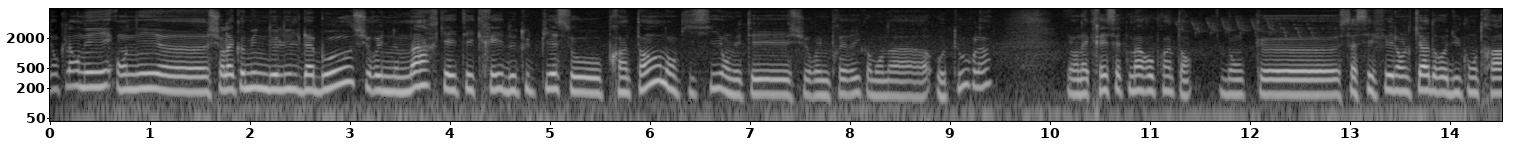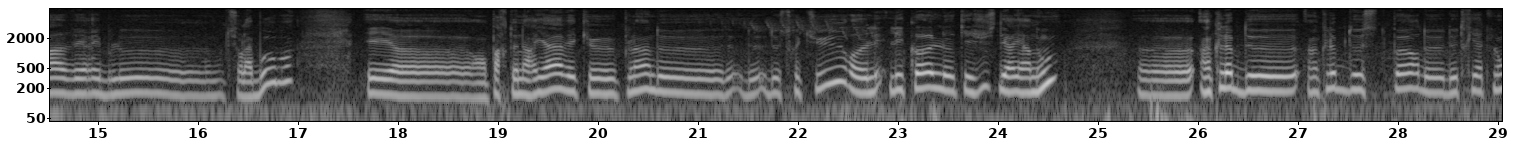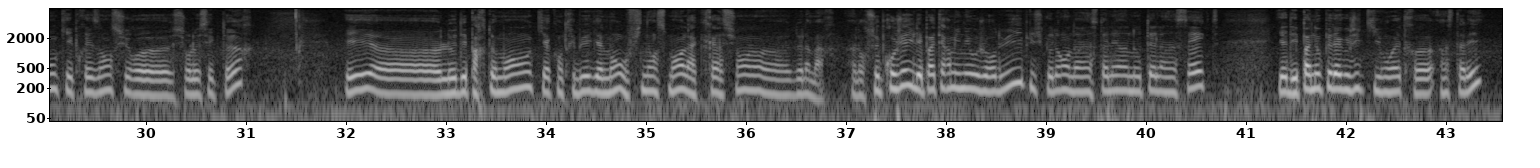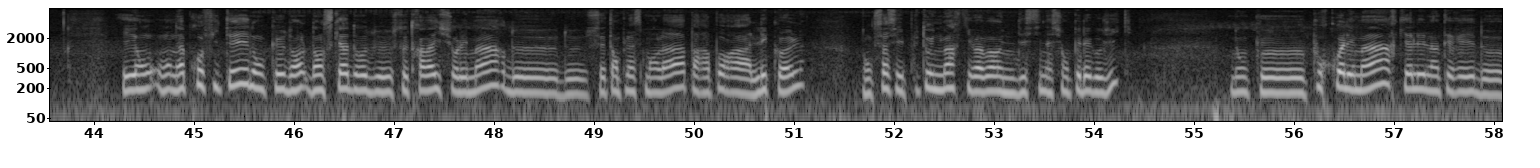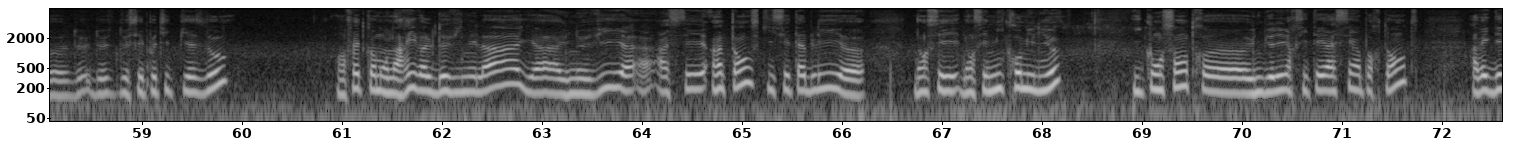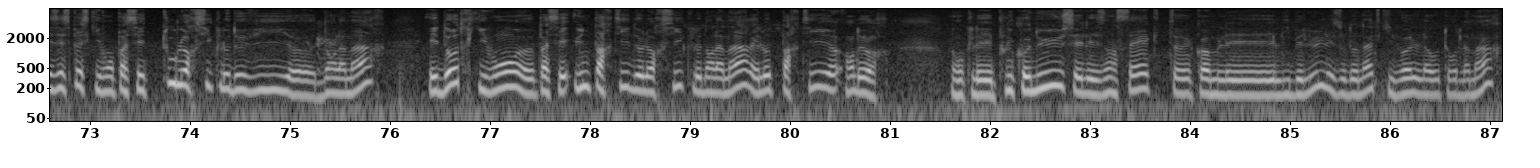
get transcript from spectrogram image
Donc là on est, euh, sur la commune de l'île d'Abo, sur une mare qui a été créée de toutes pièces au printemps. Donc ici on était sur une prairie comme on a autour là. Et on a créé cette mare au printemps. Donc euh, ça s'est fait dans le cadre du contrat vert et bleu euh, sur la Bourbre et en partenariat avec plein de structures. L'école qui est juste derrière nous, euh, un, club de, un de sport de, triathlon qui est présent sur, euh, le secteur et euh, le département qui a contribué également au financement, à la création de la mare. Alors ce projet il n'est pas terminé aujourd'hui puisque là on a installé un hôtel à insectes, il y a des panneaux pédagogiques qui vont être installés. Et on, a profité donc dans, dans, ce cadre de ce travail sur les mares de, de cet emplacement-là par rapport à l'école. Donc ça c'est plutôt une mare qui va avoir une destination pédagogique. Donc euh, pourquoi les mares Quel est l'intérêt de, ces petites pièces d'eau? En fait, comme on arrive à le deviner là, il y a une vie assez intense qui s'établit euh, dans ces, micro-milieux. Ils concentrent euh, une biodiversité assez importante, avec des espèces qui vont passer tout leur cycle de vie dans la mare, et d'autres qui vont passer une partie de leur cycle dans la mare et l'autre partie en dehors. Donc les plus connus, c'est les insectes comme les libellules, les odonates qui volent là autour de la mare,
